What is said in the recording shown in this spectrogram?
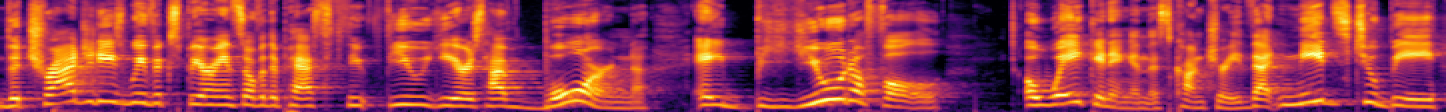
The tragedies we've experienced over the past few years have borne a beautiful awakening in this country that needs to be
